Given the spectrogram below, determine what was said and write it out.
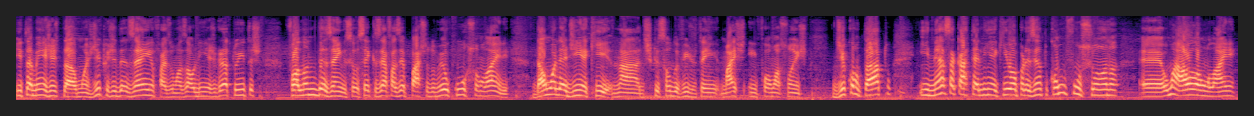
e também a gente dá umas dicas de desenho, faz umas aulinhas gratuitas falando de desenho. Se você quiser fazer parte do meu curso online, dá uma olhadinha aqui na descrição do vídeo, tem mais informações de contato. E nessa cartelinha aqui eu apresento como funciona é, uma aula online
